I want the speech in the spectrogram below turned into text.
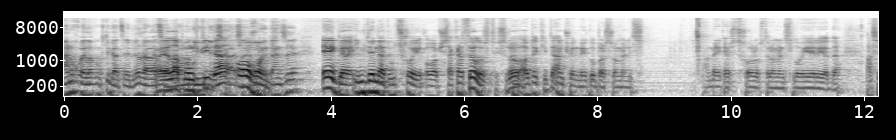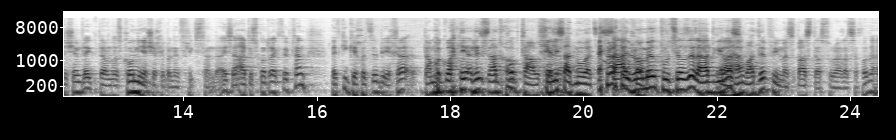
ანუ ყველა პუნქტი გაწერილი რომ რაღაცა ყველა პუნქტი და რა, ოღონდ. მოედანზე. ეგ იმდენად უცხო იყო ვაფშე საქართველოსთვის რომ ავდექი და ამ ჩვენ მეგობარს რომელიც ამერიკაში ცხოვრობს და რომელიც ლოიერია და ასე შემდეგ და მას ქონია შეხება Netflix-თან და ისა არტისტ კონტრაქტებთან მეთქი გეხოცები ახლა დამაკვალიანეს სადღობ თავს ხელი სად მოვაწე საი რომელ ფურცელზე რა ადგილას ვადებ იმას პასტას თუ რაღაცა ხო და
